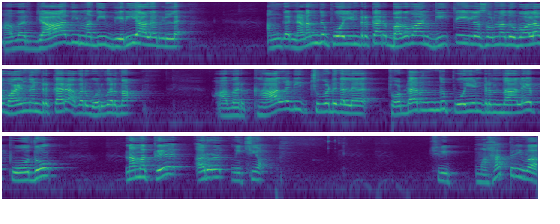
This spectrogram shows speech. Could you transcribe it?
அவர் ஜாதி மதி வெறியாளர் இல்லை. அங்கே நடந்து போயின்னு இருக்கார் பகவான் கீதையில் சொன்னது போல வாழ்ந்துட்டுருக்கார் அவர் ஒருவர் தான். அவர் காலடி சுவடுகளை தொடர்ந்து போயின்னு இருந்தாலே போதும் நமக்கு அருள் நிச்சயம். ஸ்ரீ மகாபிரிவா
